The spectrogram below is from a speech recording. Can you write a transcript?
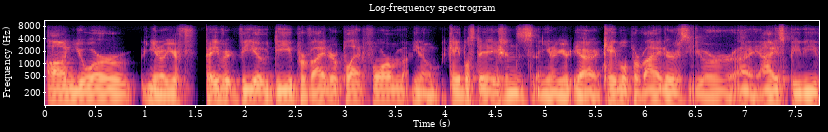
on your you know your favorite VOD provider platform, you know cable stations, you know your uh, cable providers, your uh, ISPV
